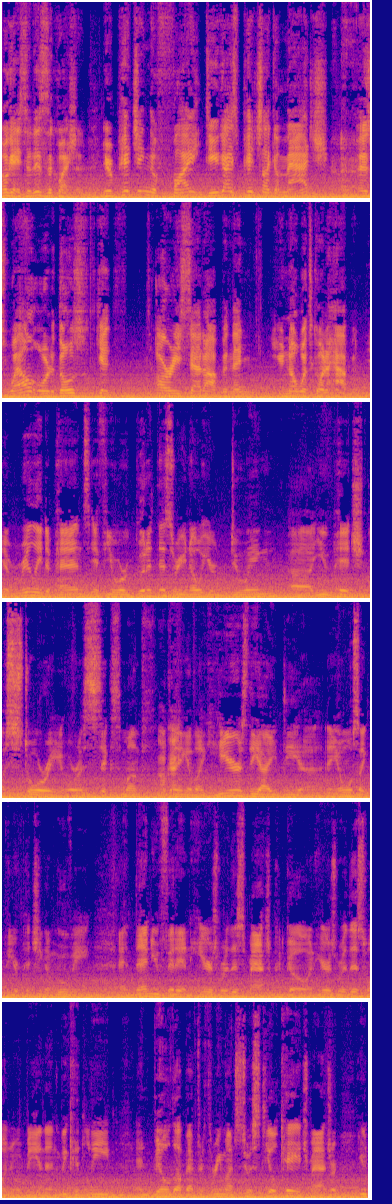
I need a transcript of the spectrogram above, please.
okay, so this is the question. You're pitching the fight. Do you guys pitch like a match as well, or do those get already set up and then you know what's going to happen? it really depends. If you're good at this or you know what you're doing, uh, you pitch a story or a six month Okay. thing of like, here's the idea, and you almost like you're pitching a movie, and then you fit in, here's where this match could go, and here's where this one would be, and then we could lead and build up after three months to a steel cage match, or you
